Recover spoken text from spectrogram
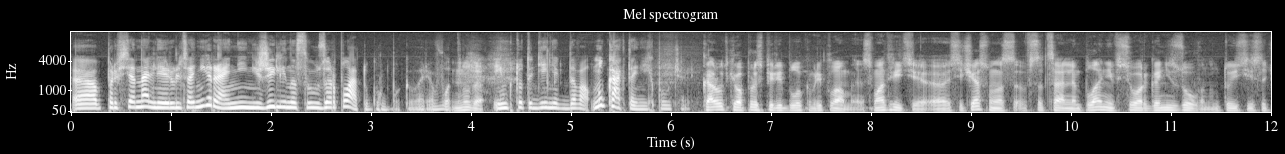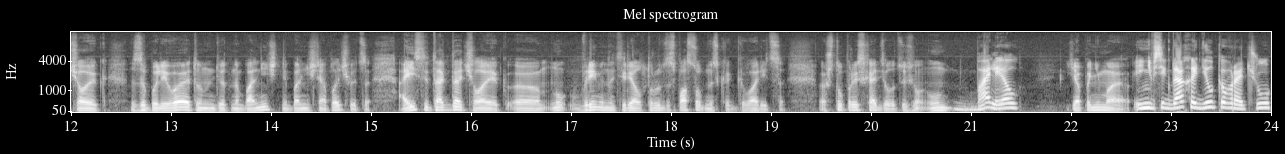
э, профессиональные революционеры, они не жили на свою зарплату, грубо говоря. Вот. Ну да. Им кто-то денег давал. Ну, как-то они их получали. Короткий вопрос перед блоком рекламы. Смотрите, э, сейчас у нас в социальном плане все организовано. То есть, если человек заболевает, он идет на больничный, больничный оплачивается. А если тогда человек, э, ну, временно терял трудоспособность, как говорится, э, что происходило? То есть, он, он- Болел. Я понимаю, И не всегда ходил к врачу.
